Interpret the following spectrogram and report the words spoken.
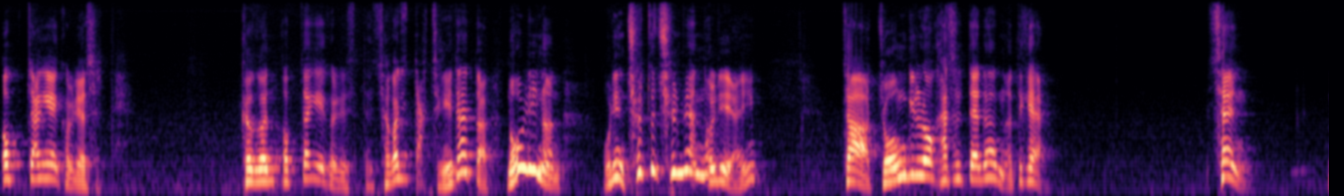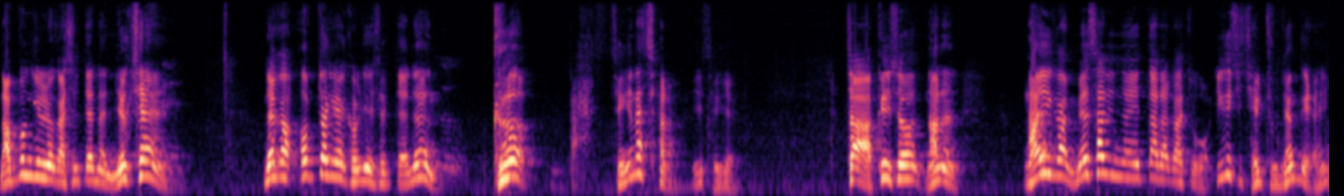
업장에 걸렸을 때. 그건 업장에 걸렸을 때. 저까지 딱 정해졌다. 논리는 우리는 철두철미한 논리야. 자, 좋은 길로 갔을 때는 어떻게? 생. 나쁜 길로 갔을 때는 역생. 네. 내가 업장에 걸렸을 때는 그그딱 정해놨잖아. 이 저게. 자, 그래서 나는 나이가 몇 살이냐에 따라 가지고 이것이 제일 중요한 거야.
